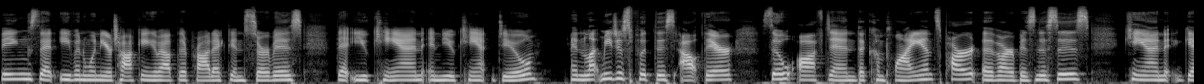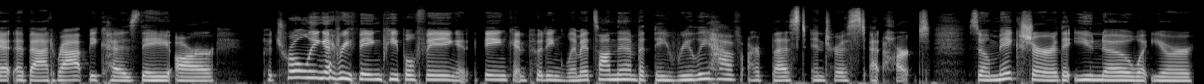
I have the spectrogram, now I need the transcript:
things that even when you're talking about the product and service that you can and you can't do. And let me just put this out there. So often, the compliance part of our businesses can get a bad rap because they are patrolling everything people think, think and putting limits on them, but they really have our best interest at heart. So make sure that you know what you're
